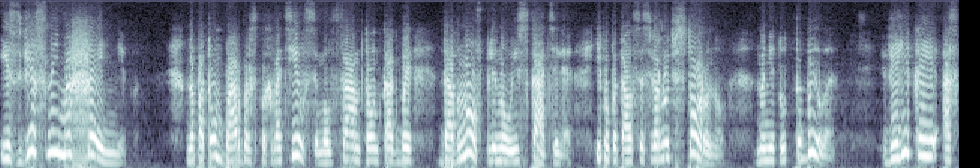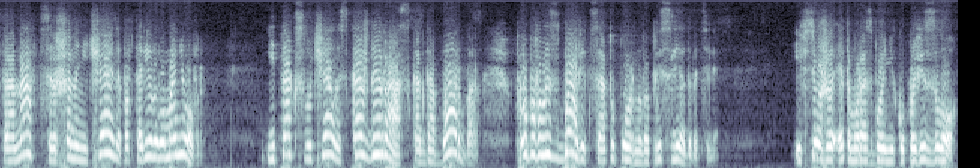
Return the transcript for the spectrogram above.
Известный мошенник но потом Барбар спохватился, мол, сам-то он как бы давно в плену искателя, и попытался свернуть в сторону, но не тут-то было. Великий астронавт совершенно нечаянно повторил его маневр. И так случалось каждый раз, когда Барбар пробовал избавиться от упорного преследователя. И все же этому разбойнику повезло.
